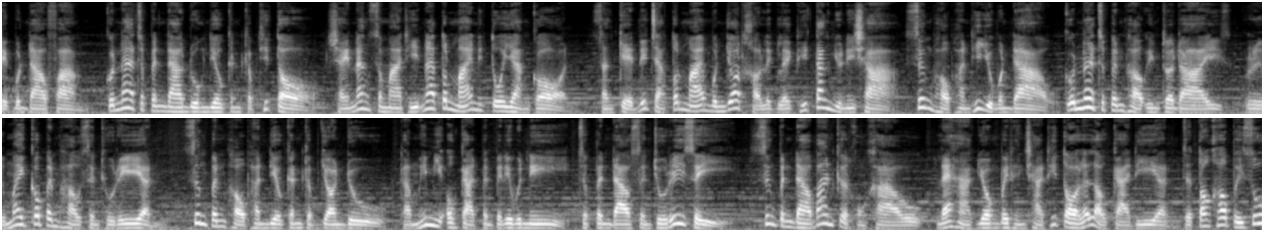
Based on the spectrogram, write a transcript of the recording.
ด็กๆบนดาวฟัง ก็น่าจะเป็นดาวดวงเดียวกันกับที่ตอใช้นั่งสมาธิหน้าต้นไม้ในตัวอย่างก่อน สังเกตได้จากต้นไม้บนยอดเขาเล็กๆ ที่ตั้งอยู่ในฉาก ซึ่งเผ่าพันธุ์ที่อยู่บนดาว ก็น่าจะเป็นเผ่าอินเตอร์ไดส์หรือไม่ก็เป็นเผ่าเซนทูเรียนซึ่งเป็นเผ่าพันธุ์เดียวกันกับยอนดูทำให้มีโอกาสเป็นไปได้ว่านี่จะเป็นดาวเซนจูรี่4 ซึ่งเป็นดาวบ้านเกิดของเขา และหากยงไปถึงฉากที่ตอและเหล่ากาเดียน จะต้องเข้าไปสู้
